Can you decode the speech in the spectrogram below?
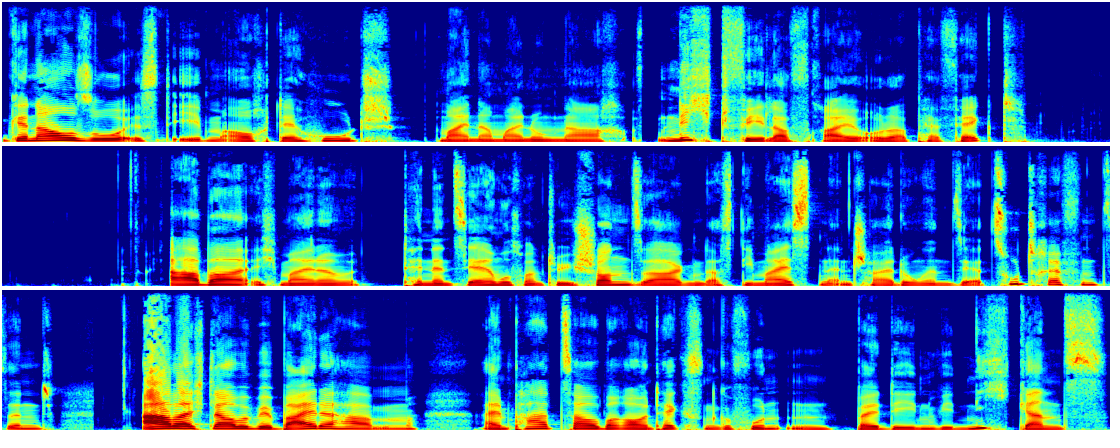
genauso ist eben auch der Hut meiner Meinung nach nicht fehlerfrei oder perfekt. Aber ich meine, tendenziell muss man natürlich schon sagen, dass die meisten Entscheidungen sehr zutreffend sind. Aber ich glaube, wir beide haben ein paar Zauberer und Hexen gefunden, bei denen wir nicht ganz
